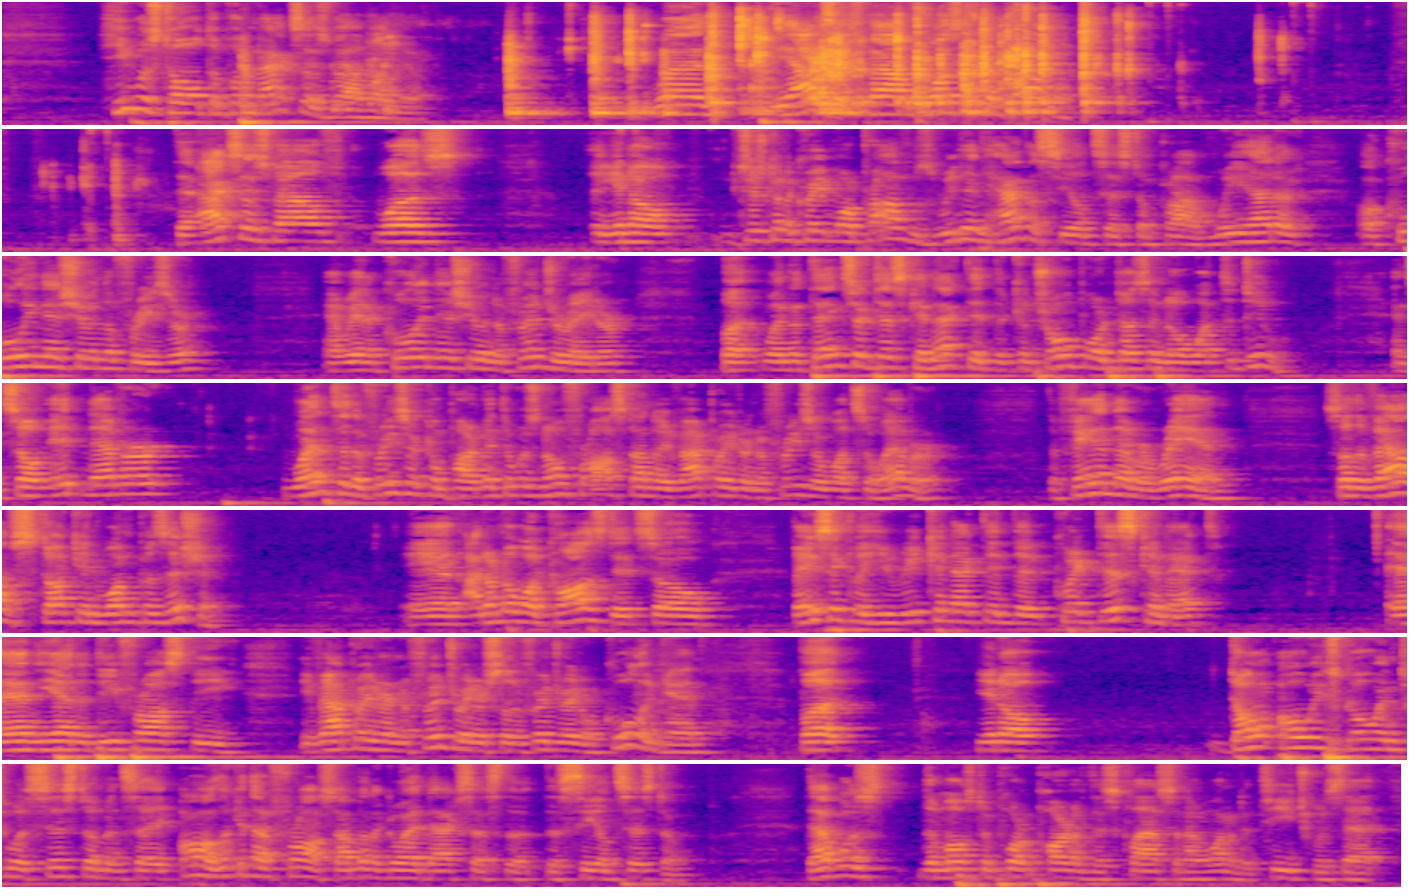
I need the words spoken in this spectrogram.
he was told to put an access valve on there. When the access valve wasn't the problem. The access valve was, you know, just going to create more problems. We didn't have a sealed system problem. We had a, a cooling issue in the freezer, and we had a cooling issue in the refrigerator. But when the things are disconnected, the control board doesn't know what to do. And so it never went to the freezer compartment. There was no frost on the evaporator in the freezer whatsoever. The fan never ran. So the valve stuck in one position. And I don't know what caused it. So basically, he reconnected the quick disconnect and he had to defrost the evaporator and the refrigerator so the refrigerator will cool again. But, you know, don't always go into a system and say, oh, look at that frost. I'm going to go ahead and access the, the sealed system. That was the most important part of this class and I wanted to teach was that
